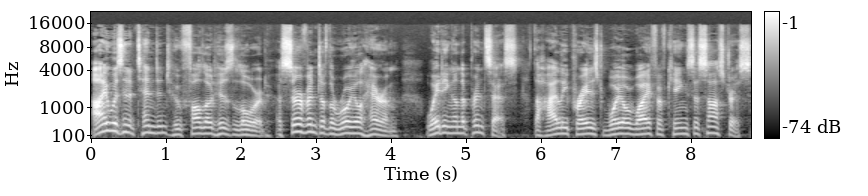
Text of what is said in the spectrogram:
I was an attendant who followed his lord, a servant of the royal harem, waiting on the princess, the highly praised royal wife of King Sesostris,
